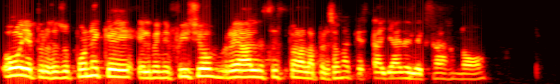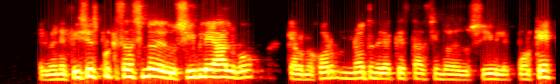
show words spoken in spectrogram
Oye, pero se supone que el beneficio real es para la persona que está ya en el extranjero. No. El beneficio es porque estás haciendo deducible algo que a lo mejor no tendría que estar siendo deducible. ¿Por qué?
